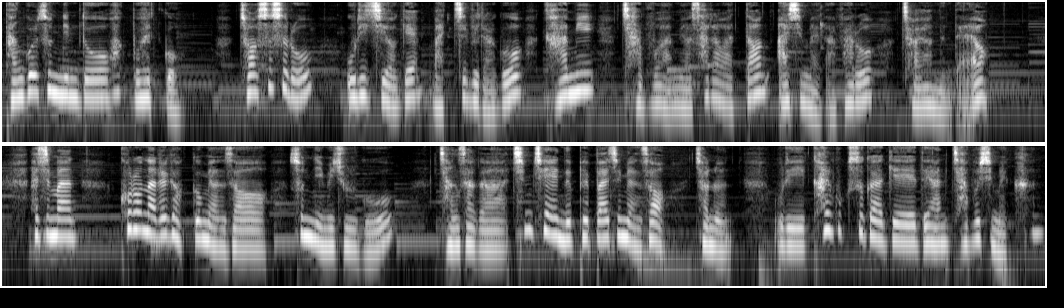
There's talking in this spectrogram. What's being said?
단골 손님도 확보했고, 저 스스로 우리 지역의 맛집이라고 감히 자부하며 살아왔던 아시메가 바로 저였는데요. 하지만 코로나를 겪으면서 손님이 줄고 장사가 침체의 늪에 빠지면서 저는 우리 칼국수 가게에 대한 자부심에 큰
